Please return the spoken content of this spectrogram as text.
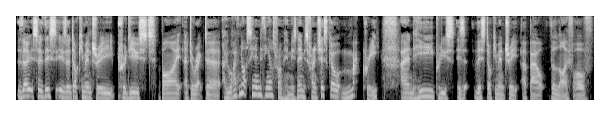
Though, so this is a documentary produced by a director who I've not seen anything else from him. His name is Francisco Macri, and he produces this documentary about the life of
